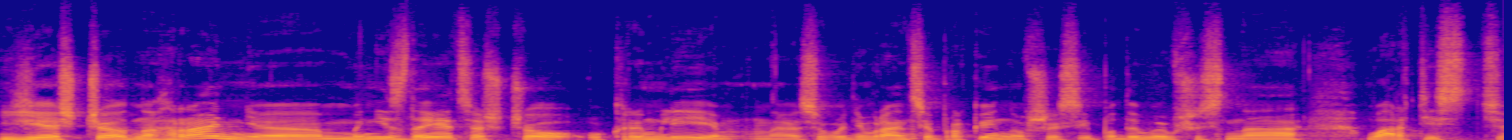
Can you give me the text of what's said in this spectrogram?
Є ще одна грань. Е, Мені здається, що у Кремлі е, сьогодні вранці прокинувшись і подивившись на вартість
